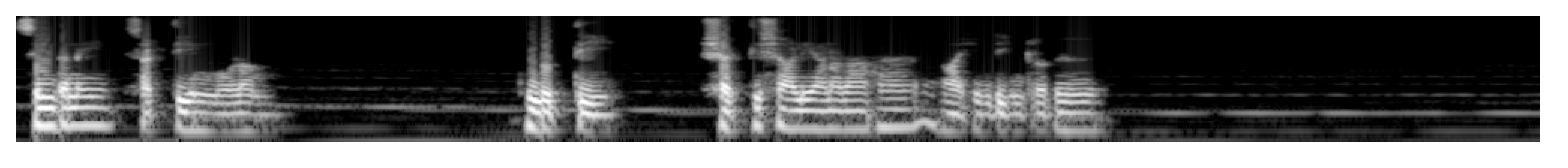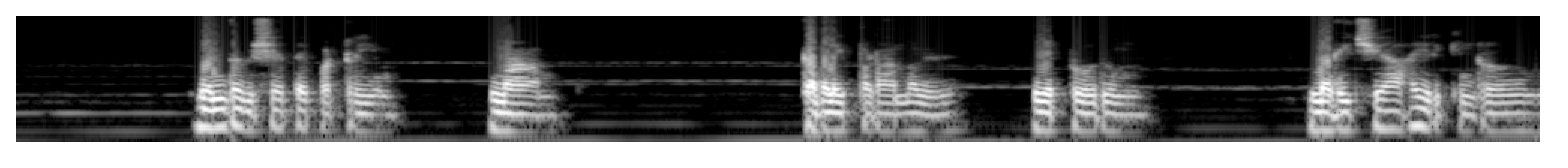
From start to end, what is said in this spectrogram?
சிந்தனை சக்தியின் மூலம் புத்தி சக்திசாலியானதாக ஆகிவிடுகின்றது. எந்த விஷயத்தை பற்றியும் நாம் கவலைப்படாமல் எப்போதும் மகிழ்ச்சியாக இருக்கின்றோம்.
